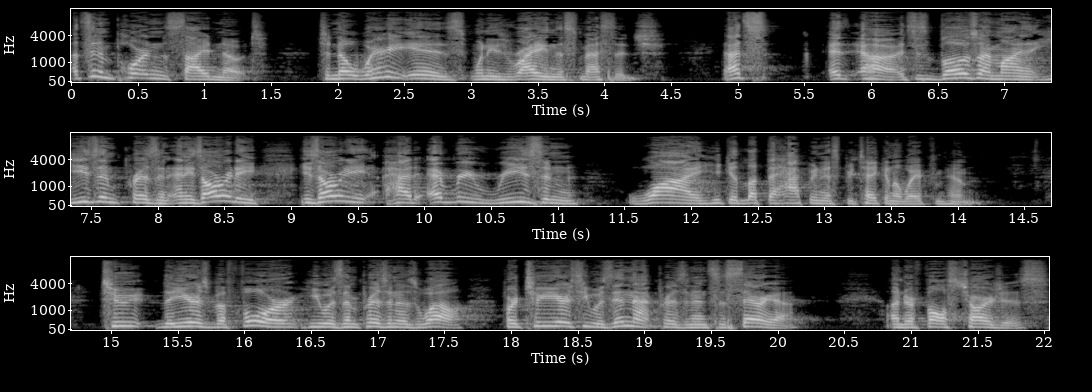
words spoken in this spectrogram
That's an important side note to know where he is when he's writing this message. That's, it, uh, it just blows my mind that he's in prison and he's already, he's already had every reason why he could let the happiness be taken away from him. Two, the years before, he was in prison as well. For two years, he was in that prison in Caesarea under false charges.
